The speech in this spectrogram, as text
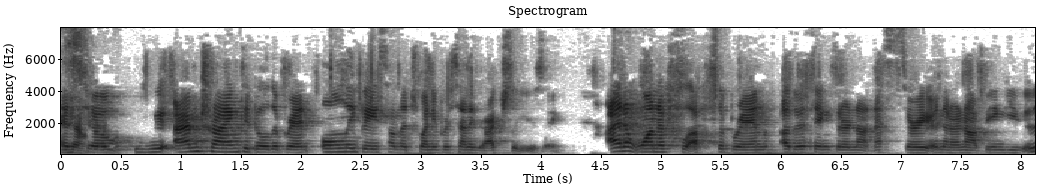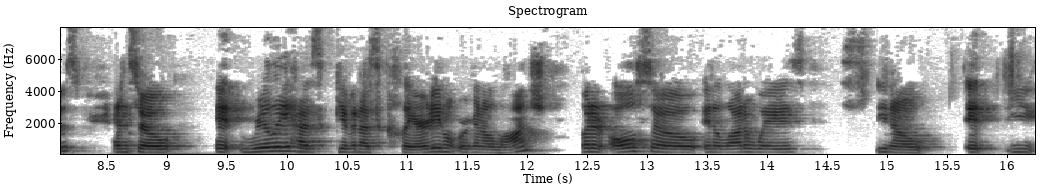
And yeah. so we, I'm trying to build a brand only based on the 20% that you're actually using. I don't want to fluff the brand with other things that are not necessary and that are not being used. And so it really has given us clarity in what we're going to launch, but it also, in a lot of ways, you know, it you,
